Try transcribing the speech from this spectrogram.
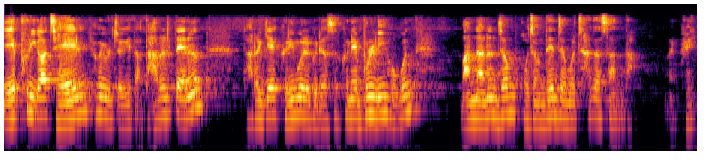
얘 풀이가 제일 효율적이다. 다를 때는 다르게 그림을 그려서 근의 분리 혹은 만나는 점, 고정된 점을 찾아서 한다. 오케이.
